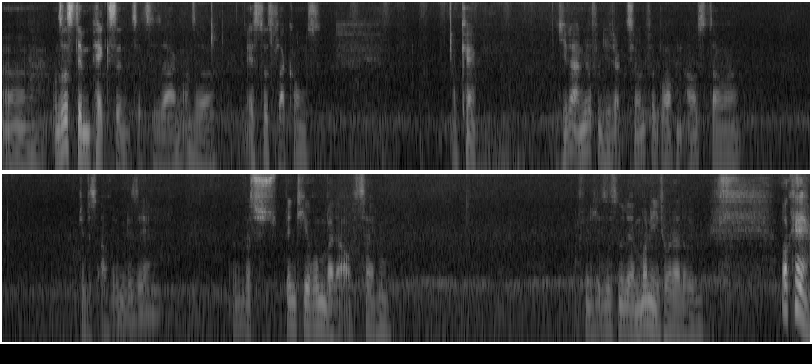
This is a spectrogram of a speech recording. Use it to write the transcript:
äh, unsere Stimpacks sind, sozusagen, unsere Estus-Flakons. Okay. Jeder Angriff und jede Aktion verbrauchen Ausdauer. Habt ihr das auch eben gesehen? Irgendwas spinnt hier rum bei der Aufzeichnung. Hoffentlich ist es nur der Monitor da drüben. Okay.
